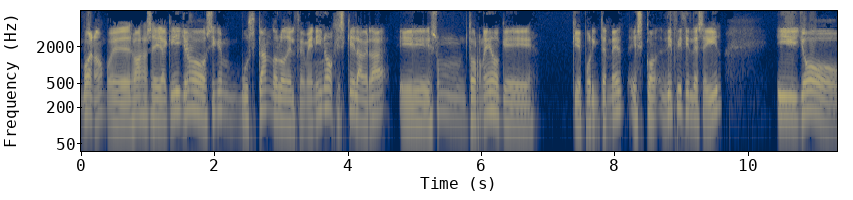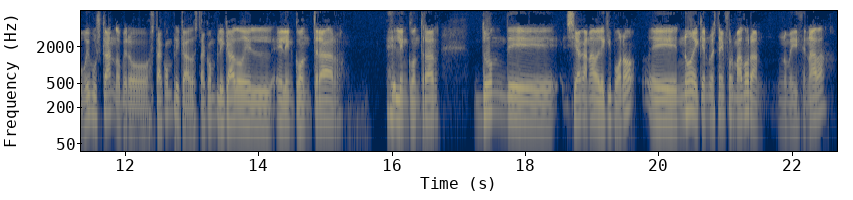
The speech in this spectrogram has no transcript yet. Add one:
Bueno, pues vamos a seguir aquí. Yo siguen buscando lo del femenino. Es que la verdad eh, es un torneo que, que por internet es difícil de seguir. Y yo voy buscando, pero está complicado. Está complicado el, el encontrar el encontrar dónde se ha ganado el equipo o no. Eh, Noe, que es nuestra informadora, no me dice nada.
